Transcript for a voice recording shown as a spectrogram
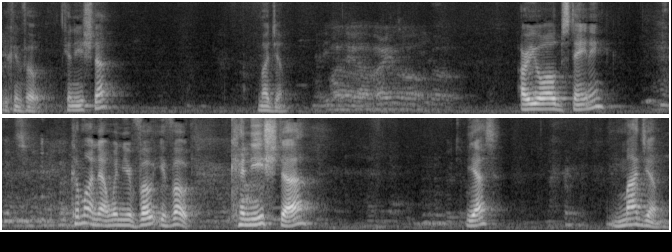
You can vote. Kanishta? Madhyam. Are you all abstaining? Come on now, when you vote, you vote. Kanishta? Yes? Madhyam.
